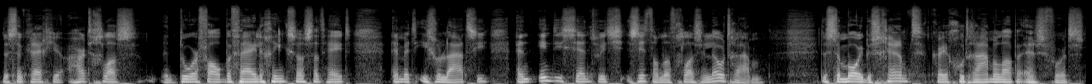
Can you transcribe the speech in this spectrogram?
Dus dan krijg je hard glas met doorvalbeveiliging, zoals dat heet, en met isolatie. En in die sandwich zit dan dat glas in loodraam. Dus dan mooi beschermd, kan je goed ramen lappen enzovoorts.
